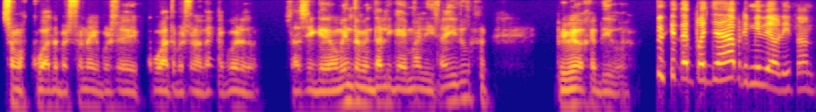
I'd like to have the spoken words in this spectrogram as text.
somos cuatro personas y por eso hay cuatro personas de acuerdo. O sea, así que de momento Metallica y Miley Cyrus, primer objetivo. Y después ya Primi de Horizon.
